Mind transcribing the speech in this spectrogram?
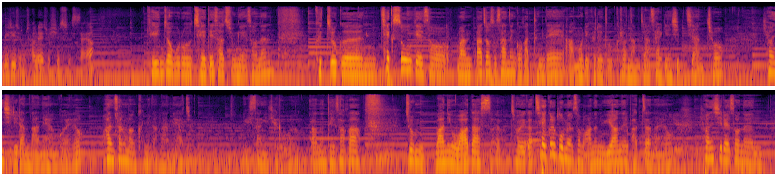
미리 좀 전해주실 수 있어요? 개인적으로 제 대사 중에서는 그쪽은 책 속에서만 빠져서 사는 것 같은데 아무리 그래도 그런 남자 살긴 쉽지 않죠. 현실이란 난해한 거예요. 환상만큼이나 난해하죠. 일상이 괴로워요. 라는 대사가 좀 많이 와닿았어요. 저희가 책을 보면서 많은 위안을 받잖아요. 현실에서는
